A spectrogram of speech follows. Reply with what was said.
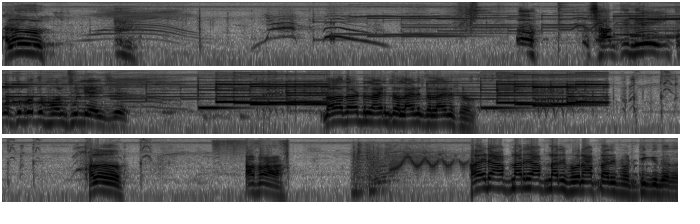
হ্যালো শান্তি নেই প্রতি প্রতি ফোন চলে আইছে দাদা দাদা একটু লাইনে তো লাইনে তো লাইনে তো হ্যালো আপা হয় এটা আপনারই আপনারই ফোন আপনারই ফোন ঠিকই দাদা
